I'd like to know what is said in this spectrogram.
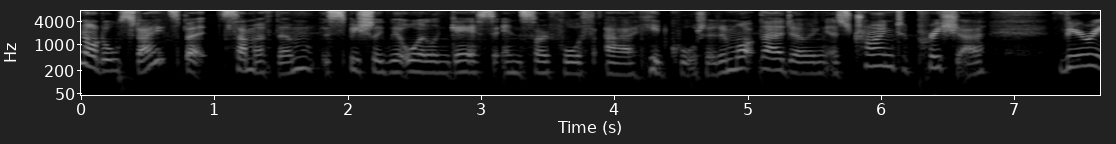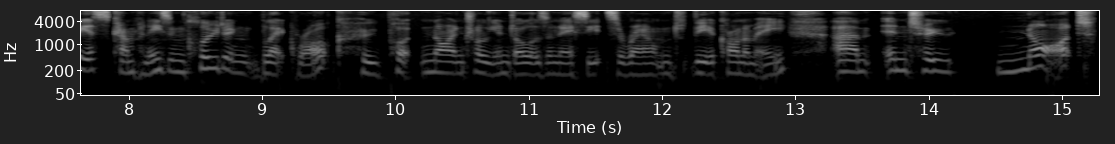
not all states, but some of them, especially where oil and gas and so forth are headquartered. And what they're doing is trying to pressure various companies, including BlackRock, who put $9 trillion in assets around the economy, um, into not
